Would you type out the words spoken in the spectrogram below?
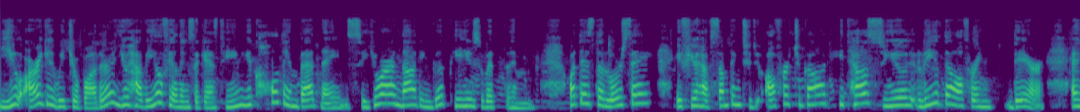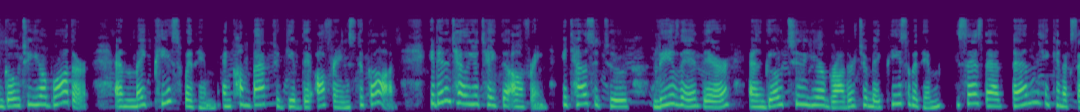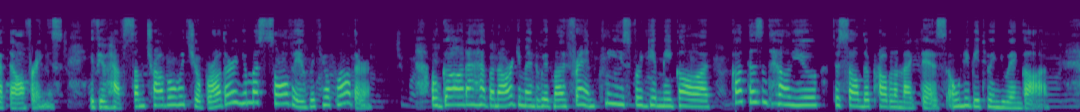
You argued with your brother, you have ill feelings against him, you called him bad names, you are not in good peace with him. What does the Lord say? If you have something to offer to God, He tells you leave the offering there and go to your brother and make peace with him and come back to give the offerings to God. He didn't tell you take the offering. He tells you to leave it there and go to your brother to make peace with him, he says that then he can accept the offerings. If you have some trouble with your brother, you must solve it with your brother. Oh God, I have an argument with my friend. Please forgive me, God. God doesn't tell you to solve the problem like this, only between you and God.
